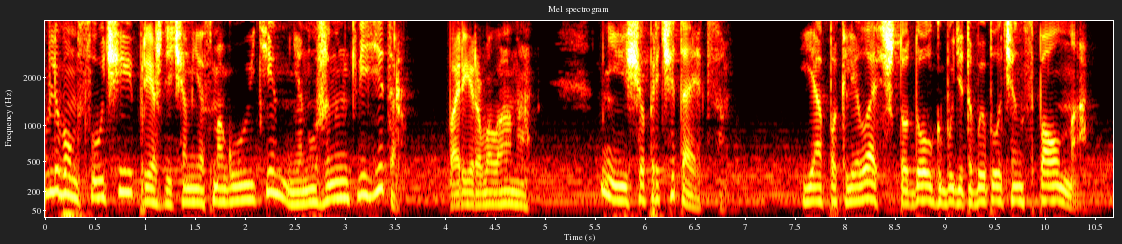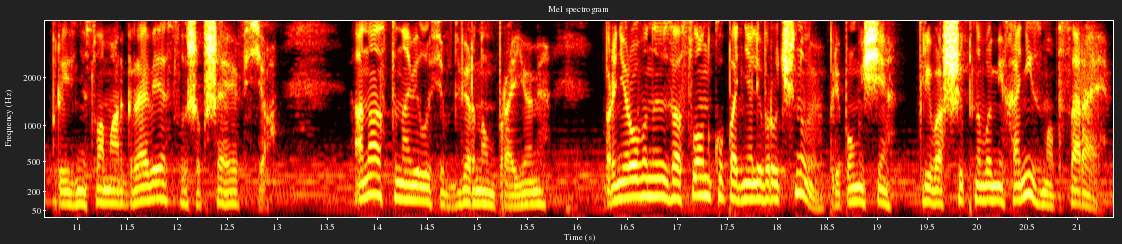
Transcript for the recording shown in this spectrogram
В любом случае, прежде чем я смогу уйти, мне нужен инквизитор, парировала она. Мне еще причитается. Я поклялась, что долг будет выплачен сполна, произнесла Маргравия, слышавшая все. Она остановилась в дверном проеме. Бронированную заслонку подняли вручную при помощи кривошипного механизма в сарае,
